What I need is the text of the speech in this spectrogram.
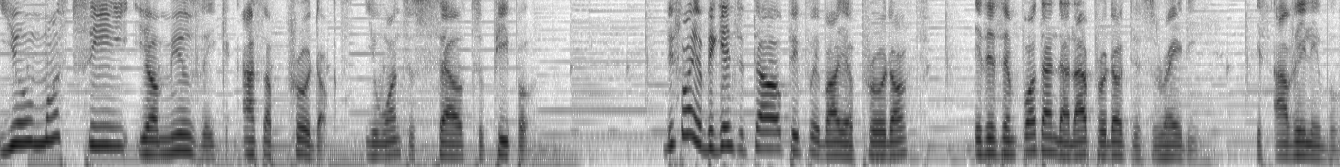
You must see your music as a product you want to sell to people. Before you begin to tell people about your product, it is important that that product is ready, is available.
